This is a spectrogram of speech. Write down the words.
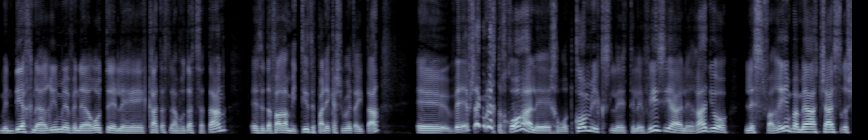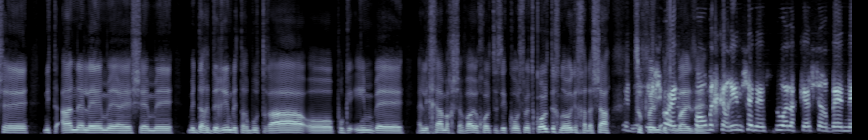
מדיח נערים אה, ונערות לקטאס לעבודת שטן. זה דבר אמיתי, זה פאניקה שבאמת הייתה. ואפשר גם ללכת אחורה לחברות קומיקס, לטלוויזיה, לרדיו, לספרים במאה ה-19 שנטען עליהם שהם מדרדרים לתרבות רעה או פוגעים בהליכי המחשבה או יכולת לזה לקרות, זאת אומרת כל טכנולוגיה חדשה צופן בחובה איזה. יש פה מחקרים שנעשו על הקשר בין uh,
